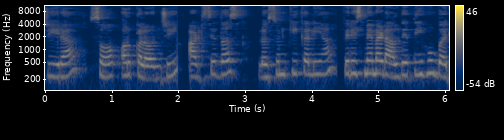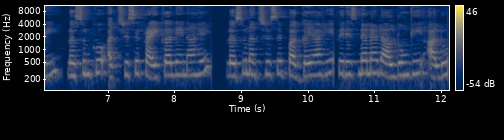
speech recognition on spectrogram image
जीरा, सौंफ और कलौजी, आठ से दस लहसुन की कलियाँ। फिर इसमें मैं डाल देती हूँ बरी लहसुन को अच्छे से फ्राई कर लेना है। लहसुन अच्छे से पक गया है। फिर इसमें मैं डाल दूँगी आलू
